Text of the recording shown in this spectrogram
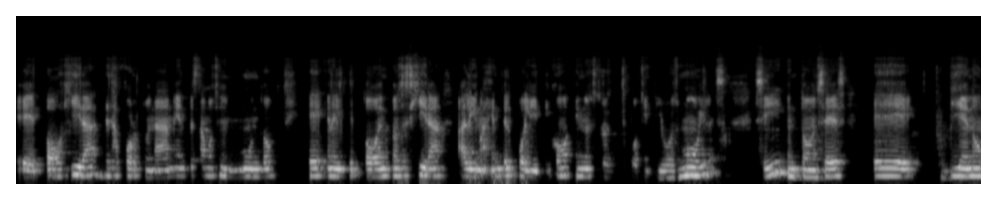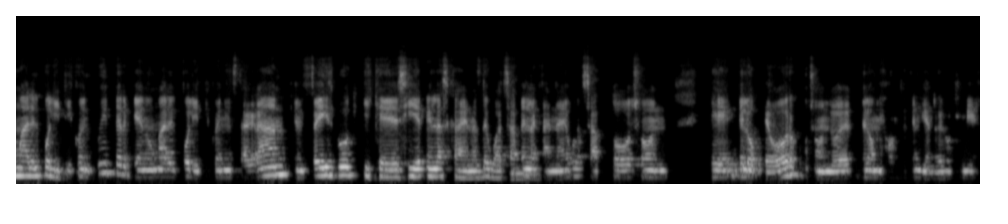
eh, todo gira, desafortunadamente estamos en un mundo eh, en el que todo entonces gira a la imagen del político en nuestros dispositivos móviles, ¿sí? Entonces, eh, bien o mal el político en Twitter, bien o mal el político en Instagram, en Facebook y qué decir en las cadenas de WhatsApp, en la cadena de WhatsApp todos son de lo peor o son lo de, lo mejor dependiendo de lo que miren.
